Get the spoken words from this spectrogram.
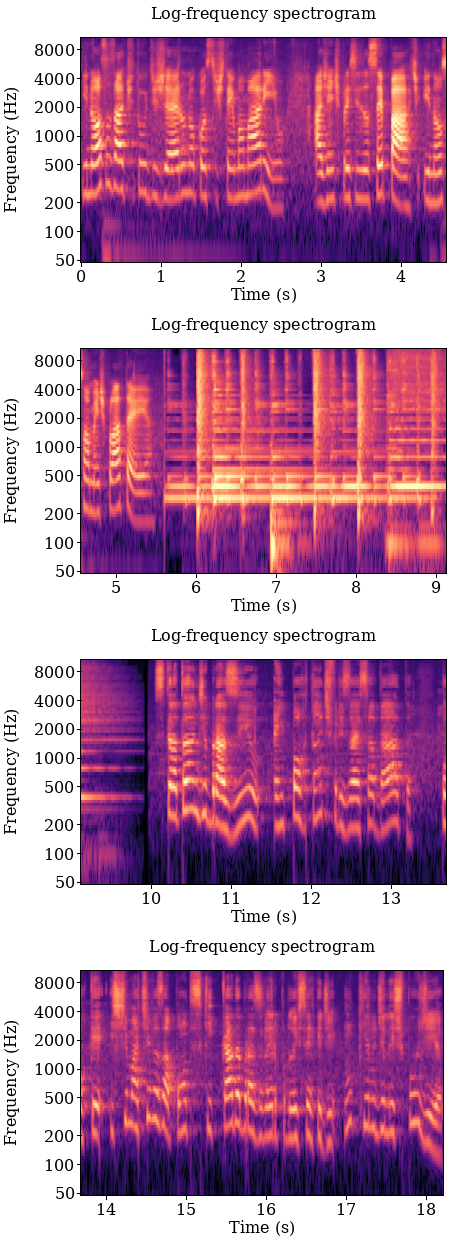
e nossas atitudes geram no ecossistema marinho a gente precisa ser parte e não somente plateia. Se tratando de Brasil, é importante frisar essa data porque estimativas apontam que cada brasileiro produz cerca de 1 kg de lixo por dia,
